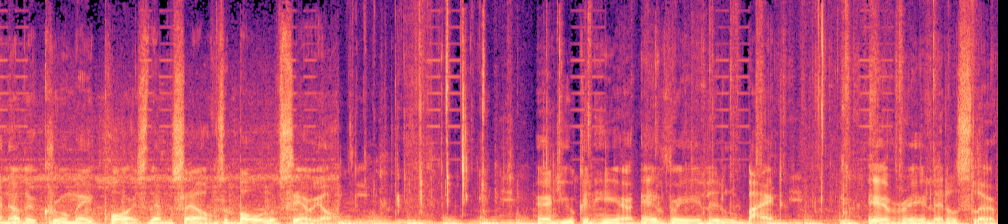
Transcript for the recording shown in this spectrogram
Another crewmate pours themselves a bowl of cereal. And you can hear every little bite, every little slurp.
